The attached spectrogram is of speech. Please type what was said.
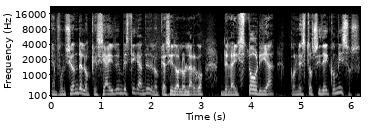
en función de lo que se ha ido investigando y de lo que ha sido a lo largo de la historia con estos fideicomisos.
